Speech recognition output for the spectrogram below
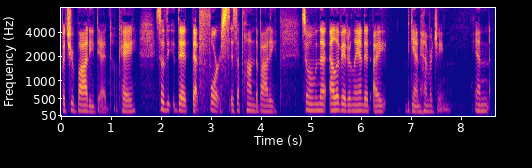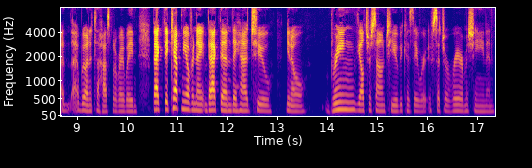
but your body did. Okay, so the, that that force is upon the body. So when the elevator landed, I began hemorrhaging. And I, I went into the hospital right away. And back, they kept me overnight. And back then, they had to, you know, bring the ultrasound to you because they were such a rare machine. And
